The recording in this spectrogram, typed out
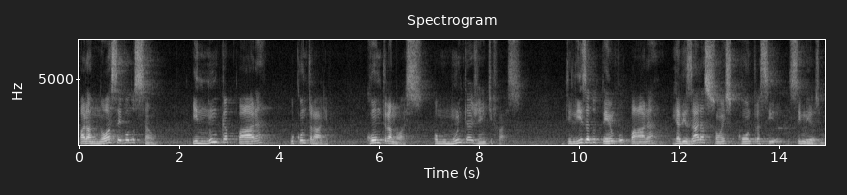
para a nossa evolução e nunca para o contrário, contra nós como muita gente faz. Utiliza do tempo para realizar ações contra si, si mesmo,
